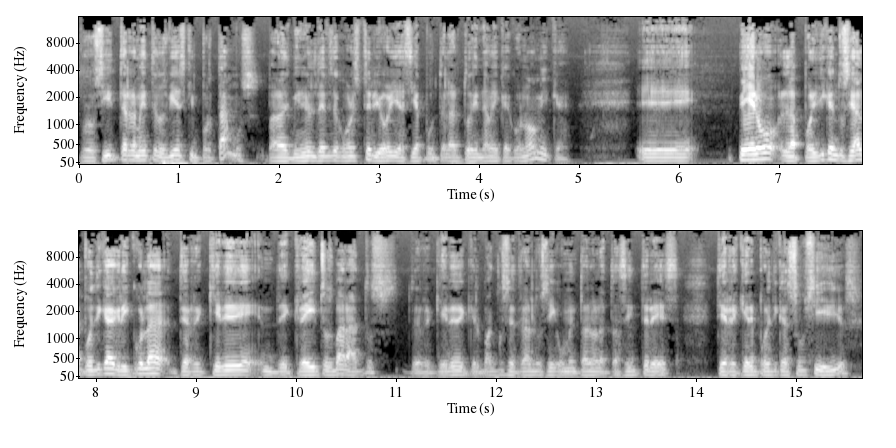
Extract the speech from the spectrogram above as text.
producir internamente los bienes que importamos para disminuir el déficit de comercio exterior y así apuntalar tu dinámica económica. Eh, pero la política industrial, la política agrícola, te requiere de créditos baratos, te requiere de que el Banco Central no siga aumentando la tasa de interés, te requiere política de subsidios,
